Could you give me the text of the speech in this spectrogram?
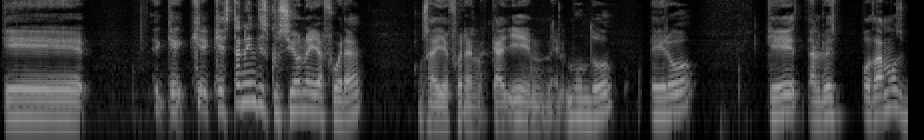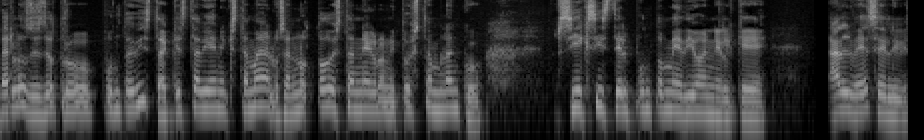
que, que, que, que están en discusión allá afuera, o sea, allá afuera en la calle, en el mundo, pero que tal vez podamos verlos desde otro punto de vista, qué está bien y qué está mal. O sea, no todo está negro ni todo está en blanco. Sí existe el punto medio en el que tal vez se,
